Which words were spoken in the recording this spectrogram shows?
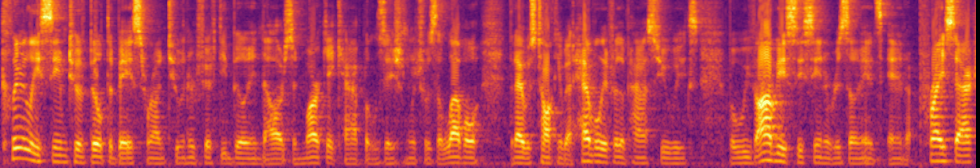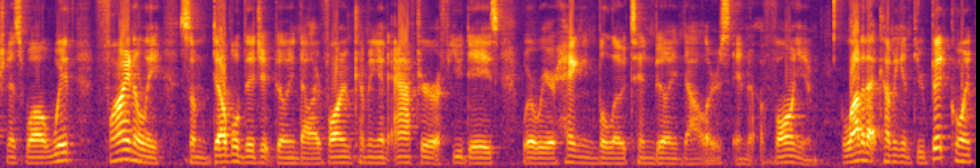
clearly seemed to have built a base around $250 billion in market capitalization, which was a level that I was talking about heavily for the past few weeks, but we've obviously seen a resilience in price action as well, with finally some double digit billion dollar volume coming in after a few days where we are hanging below $10 billion in volume. A lot of that coming in through Bitcoin,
